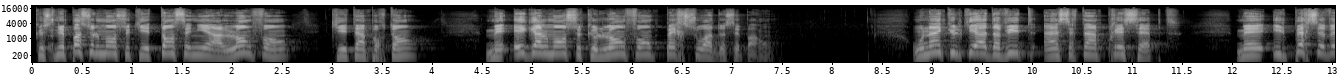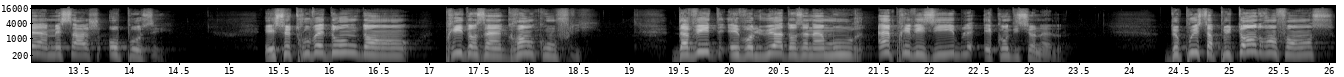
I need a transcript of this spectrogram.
que ce n'est pas seulement ce qui est enseigné à l'enfant qui est important, mais également ce que l'enfant perçoit de ses parents. On a inculqué à David un certain précepte, mais il percevait un message opposé et se trouvait donc pris dans un grand conflit. David évolua dans un amour imprévisible et conditionnel. Depuis sa plus tendre enfance,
